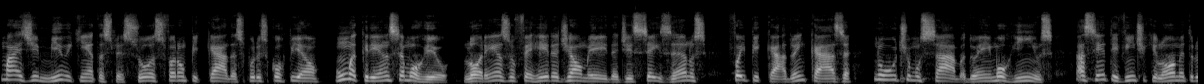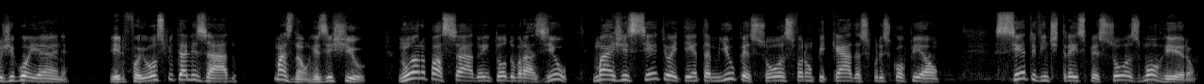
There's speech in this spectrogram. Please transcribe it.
mais de 1.500 pessoas foram picadas por escorpião. Uma criança morreu. Lorenzo Ferreira de Almeida, de 6 anos, foi picado em casa no último sábado, em Morrinhos, a 120 quilômetros de Goiânia. Ele foi hospitalizado, mas não resistiu. No ano passado, em todo o Brasil, mais de 180 mil pessoas foram picadas por escorpião. 123 pessoas morreram.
